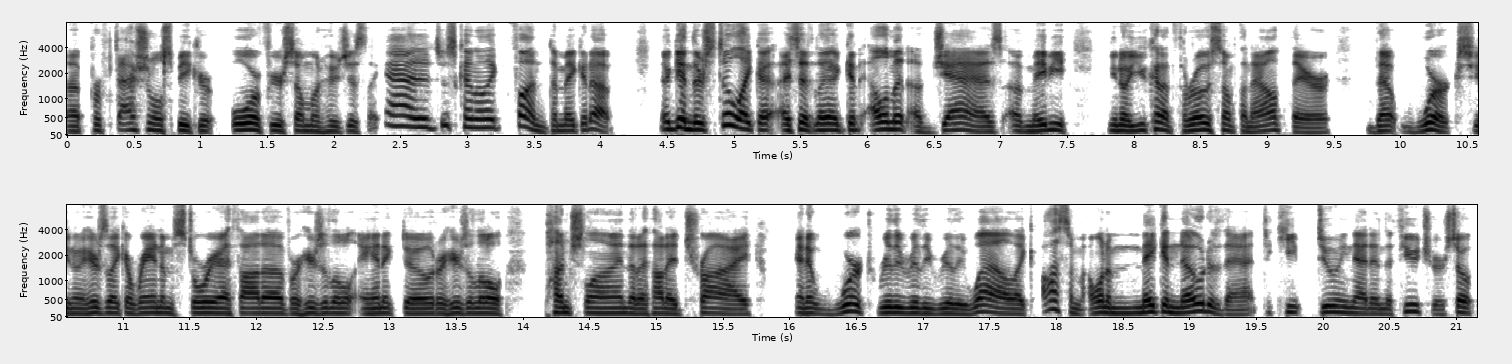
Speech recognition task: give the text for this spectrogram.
a professional speaker or if you're someone who's just like, ah, it's just kind of like fun to make it up. Again, there's still like a, I said, like an element of jazz of maybe, you know, you kind of throw something out there that works. You know, here's like a random story I thought of, or here's a little anecdote, or here's a little punchline that I thought I'd try and it worked really, really, really well, like awesome. I want to make a note of that to keep doing that in the future. So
